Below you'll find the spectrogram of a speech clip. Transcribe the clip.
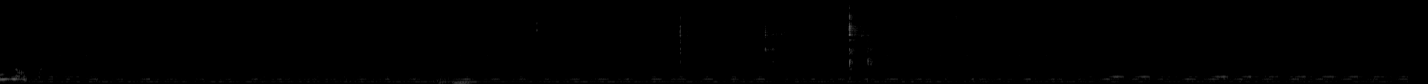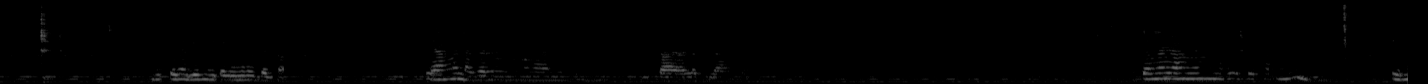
Isa? Ba't ka nagising kanina may daga? Kaya nga na gano'n yung mga ano dun. Magkalaglaga. Ikaw na lang yung nakikita ko yun. Yung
